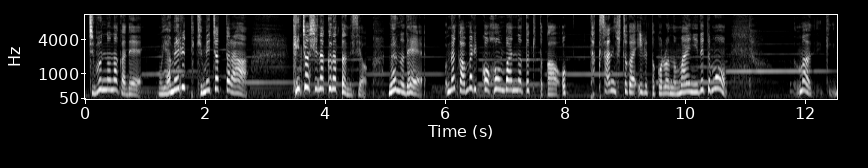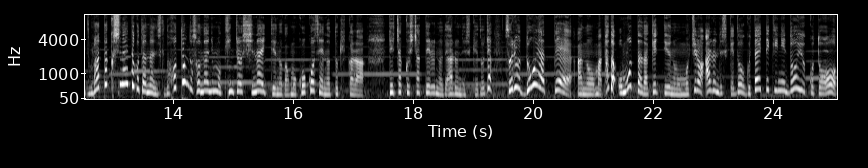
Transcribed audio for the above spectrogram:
自分の中でもうやめるって決めちゃったら緊張しなくなったんですよ。なのでなんかあんまりこう本番の時とかたくさん人がいるところの前に出てもまあ全くしないってことはないんですけどほとんどそんなにもう緊張しないっていうのがもう高校生の時から定着しちゃってるのであるんですけどじゃあそれをどうやってあの、まあ、ただ思っただけっていうのももちろんあるんですけど具体的にどういうことを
